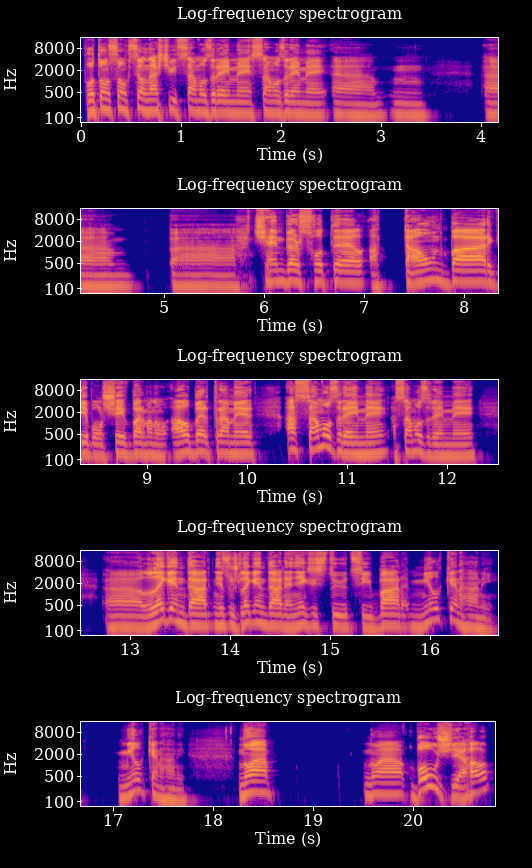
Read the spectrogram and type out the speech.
Potom som chcel naštíviť samozrejme, samozrejme uh, um, uh, uh, Chambers Hotel a Town Bar, kde bol šéf barmanov Albert Tramer a samozrejme, a samozrejme uh, legendár, dnes už legendárne neexistujúci bar Milk and Honey. Milk and Honey. No a, no a bohužiaľ,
